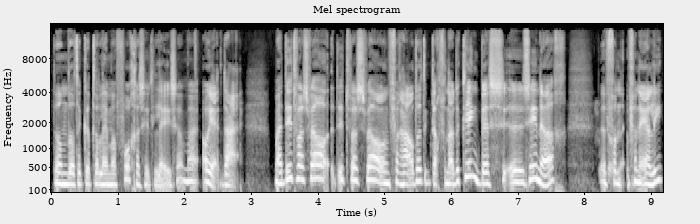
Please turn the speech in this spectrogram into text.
dan dat ik het alleen maar voor ga zitten lezen. Maar, oh ja, daar. Maar dit was wel, dit was wel een verhaal dat ik dacht van... nou, dat klinkt best eh, zinnig van, van Ellie.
